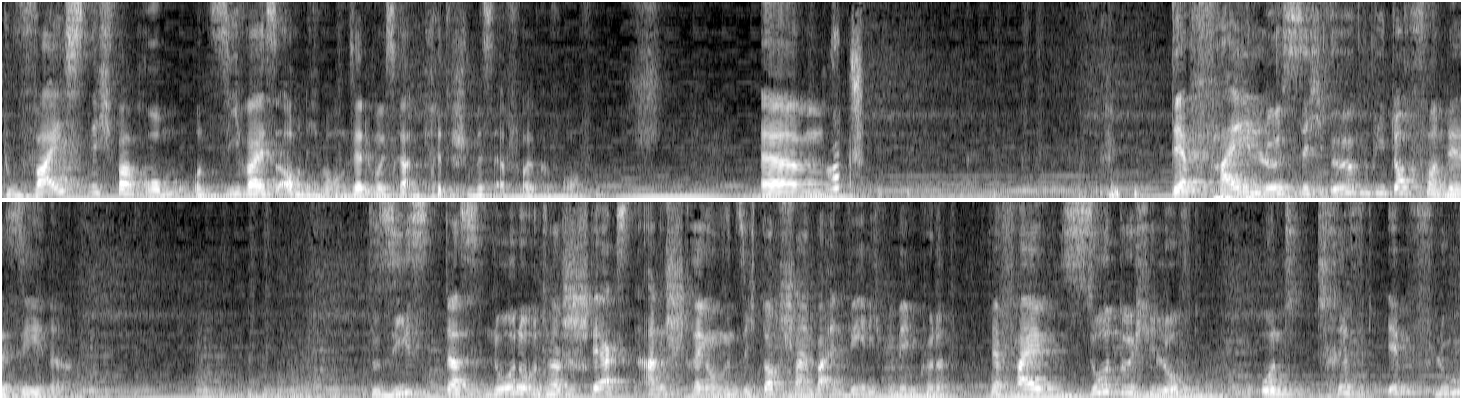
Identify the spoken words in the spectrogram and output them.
du weißt nicht warum und sie weiß auch nicht warum. Sie hat übrigens gerade einen kritischen Misserfolg geworfen. Ähm, Gott. der Pfeil löst sich irgendwie doch von der Sehne. Du siehst, dass None unter stärksten Anstrengungen sich doch scheinbar ein wenig bewegen könne. Der Pfeil so durch die Luft und trifft im Flug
